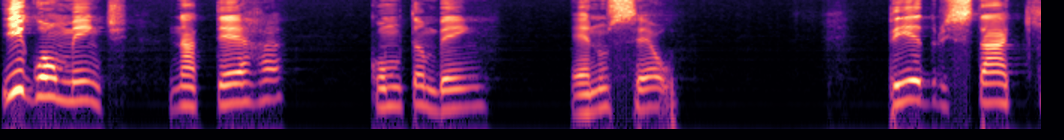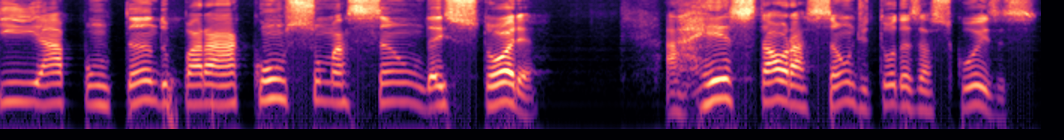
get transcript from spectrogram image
igualmente na terra como também é no céu. Pedro está aqui apontando para a consumação da história, a restauração de todas as coisas.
